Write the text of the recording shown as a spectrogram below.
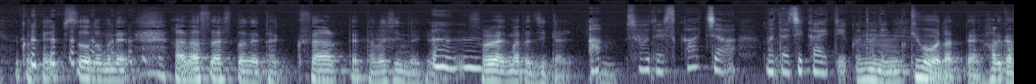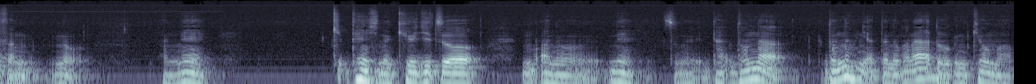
このエピソードもね話さすとねたくさんあって楽しいんだけど、うんうん。それはまた次回。あ、うん。そうですか？じゃあまた次回ということで、うん。今日はだってはるかさんのあのねき天使の休日をあのねそのだどんなどんなふうにやってるのかなと僕に今日も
